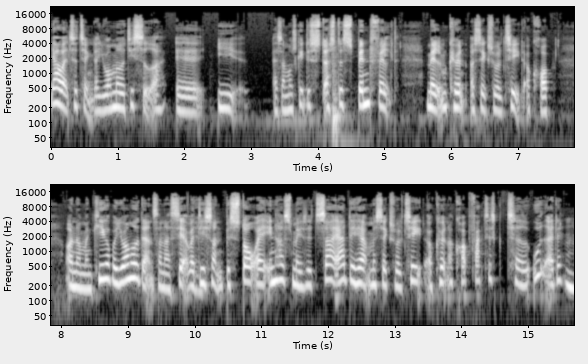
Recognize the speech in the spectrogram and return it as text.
jeg har jo altid tænkt, at jordmøder, de sidder øh, i altså måske det største spændfelt mellem køn og seksualitet og krop. Og når man kigger på jordmoduddannelserne og ser, hvad ja. de sådan består af indholdsmæssigt, så er det her med seksualitet og køn og krop faktisk taget ud af det. Mm.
